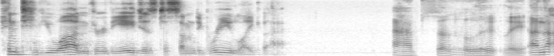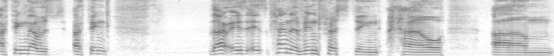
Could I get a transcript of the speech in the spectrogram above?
continue on through the ages to some degree like that. Absolutely, and I think that was I think that is it's kind of interesting how um,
